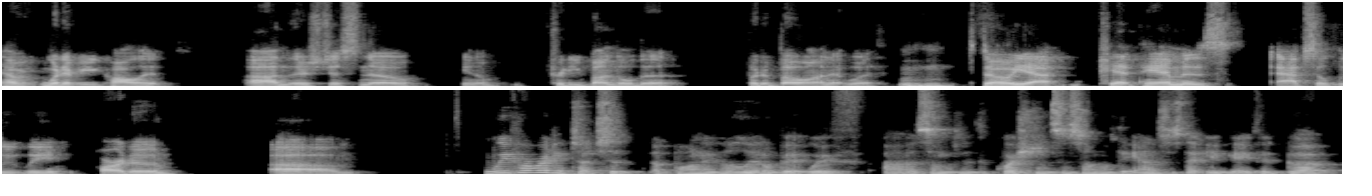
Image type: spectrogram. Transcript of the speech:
have whatever you call it. Um, there's just no you know pretty bundle to put a bow on it with. Mm-hmm. So yeah, PAM is absolutely part of. Um, We've already touched upon it a little bit with uh, some of the questions and some of the answers that you gave it, but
